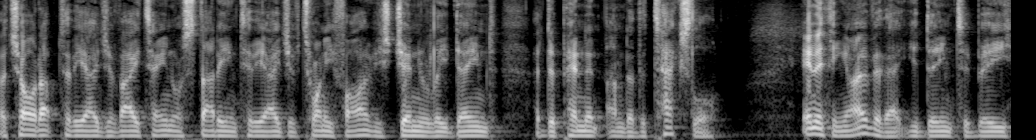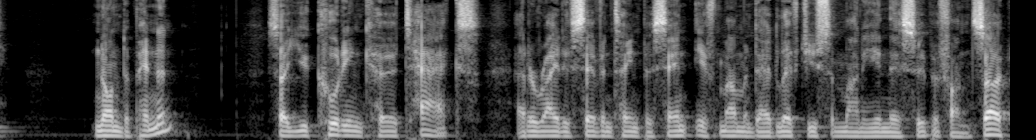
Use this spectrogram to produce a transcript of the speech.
A child up to the age of 18 or studying to the age of 25 is generally deemed a dependent under the tax law. Anything over that, you're deemed to be non dependent. So you could incur tax at a rate of 17% if mum and dad left you some money in their super fund. So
